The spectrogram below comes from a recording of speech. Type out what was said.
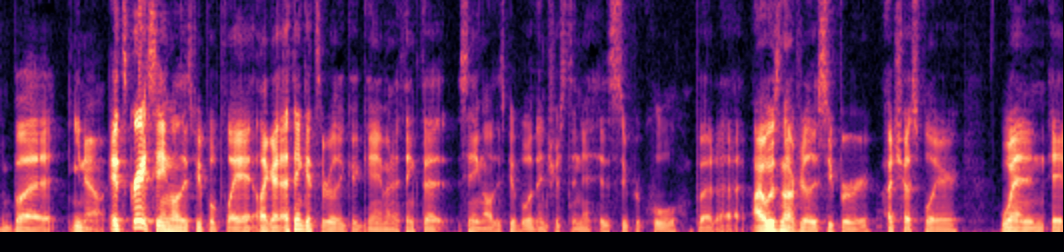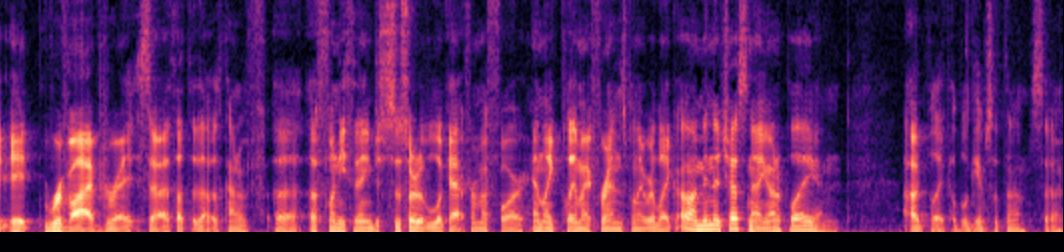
but you know it's great seeing all these people play it. Like I, I, think it's a really good game and i think that seeing all these people with interest in it is super cool. But uh, i was not really super a chess player when it, it revived right? So i thought that that was kind of a, a funny thing just to sort of look at from afar and like play my friends when they were like oh i'm into chess now. You want to play? And i would play a couple games with them. So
